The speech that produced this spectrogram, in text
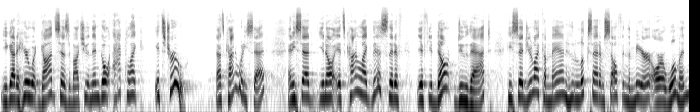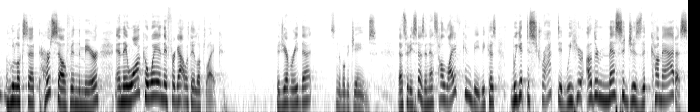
you got to hear what god says about you and then go act like it's true that's kind of what he said. And he said, you know, it's kind of like this that if if you don't do that, he said you're like a man who looks at himself in the mirror or a woman who looks at herself in the mirror and they walk away and they forgot what they look like. Did you ever read that? It's in the book of James. That's what he says. And that's how life can be because we get distracted. We hear other messages that come at us.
